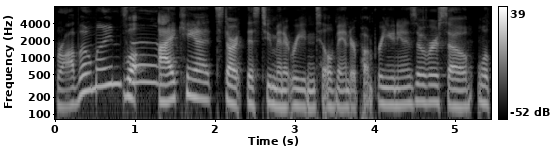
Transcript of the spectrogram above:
Bravo mindset. well, I can't start this two minute read until Vanderpump reunion is over. So we'll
